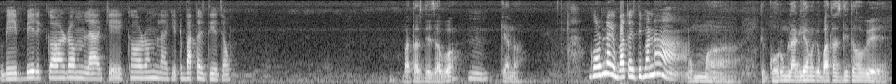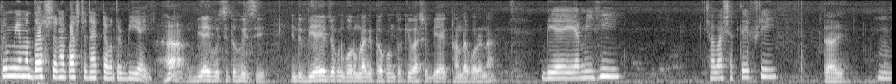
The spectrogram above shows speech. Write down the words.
বেবির গরম লাগে গরম লাগে। একটু বাতাস দিয়ে যাও। বাতাস দিয়ে যাব? হুম। কেন? গরম লাগে বাতাস দিবা না? উম্মা তো গরম লাগলে আমাকে বাতাস দিতে হবে। তুমি আমার দশটা না পাঁচটা না একটা মাত্র বিয়াই হ্যাঁ বিয়াই হয়েছি তো হয়েছি। কিন্তু বিয়ের যখন গরম লাগে তখন তো কেউ আসে বিয়ে ঠান্ডা করে না। বিয়াই আমি হি সবার সাথে ফ্রি তাই? হুম।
